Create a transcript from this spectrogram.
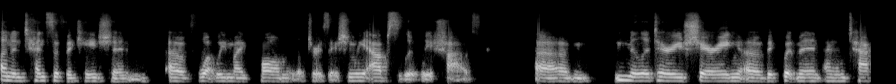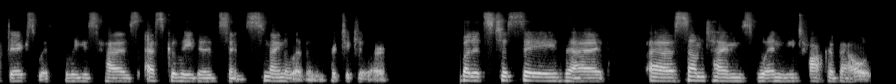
an intensification of what we might call militarization. We absolutely have. Um, military sharing of equipment and tactics with police has escalated since 9 11 in particular. But it's to say that uh, sometimes when we talk about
